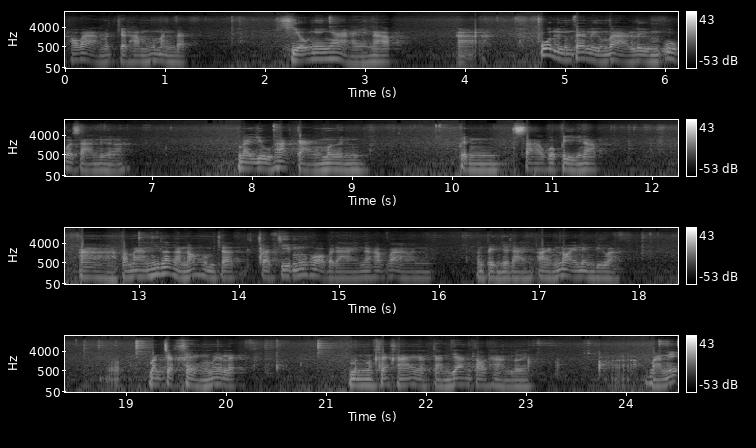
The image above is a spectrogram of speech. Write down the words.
เพราะว่ามันจะทำให้มันแบบเคี้ยวง่าย ๆนะครับอ่าพูดลืมแต่ลืมว่าลืมอู้ภาษาเหนือ มาอยู่ภาคกลางเมินเป็นซาวกว่าปีนะครับ อ่า ประมาณนี้แล้วกันเนาะผมจะจะจิ้มเมื่อพอไปได้นะครับ ว่ามันมันเป็นจะได้เอาอีกหน่อยหนึ่งดีกว่า มันจะแข็งไม่แหละ มันคล้ายๆกับการย่างเตาถ่านเลยประมาณนี้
